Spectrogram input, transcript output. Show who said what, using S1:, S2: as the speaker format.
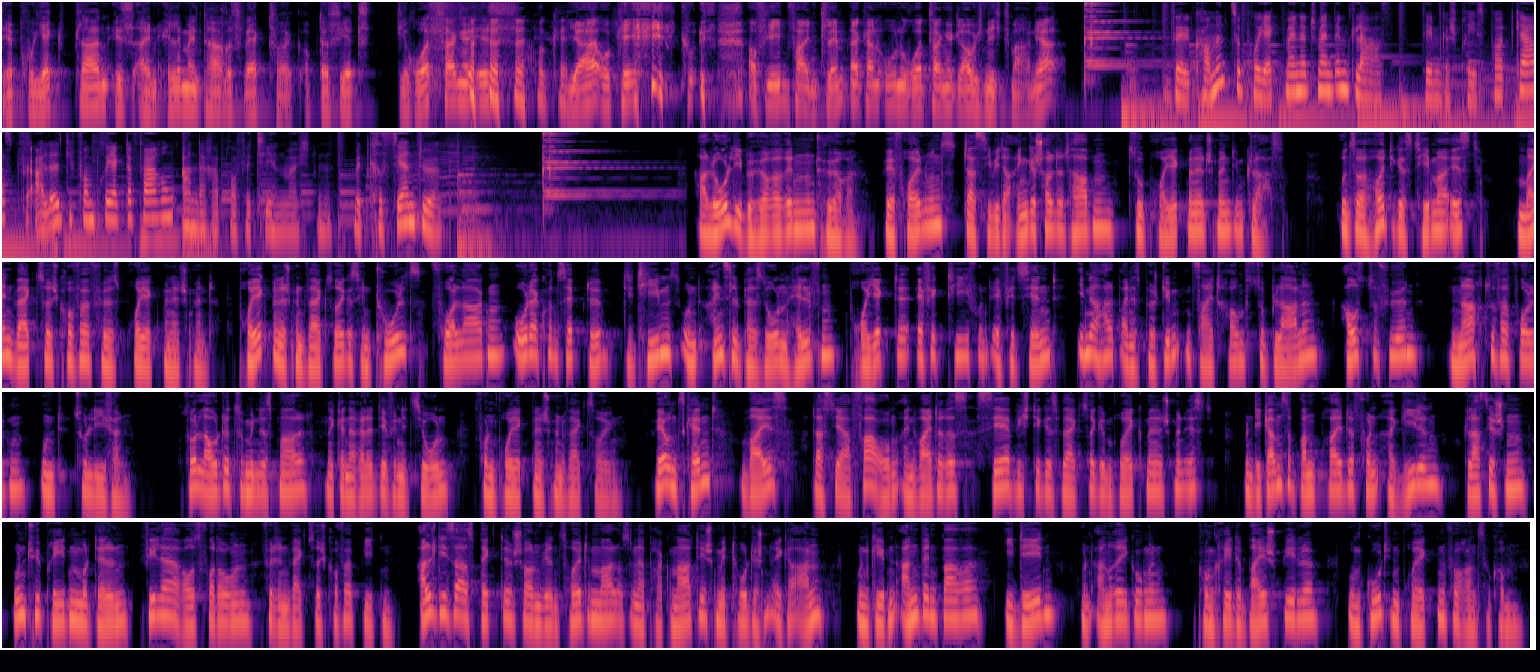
S1: Der Projektplan ist ein elementares Werkzeug. Ob das jetzt die Rohrzange ist, okay. ja, okay. Auf jeden Fall ein Klempner kann ohne Rohrzange, glaube ich, nichts machen, ja?
S2: Willkommen zu Projektmanagement im Glas, dem Gesprächspodcast für alle, die von Projekterfahrung anderer profitieren möchten. Mit Christian Dürk.
S3: Hallo, liebe Hörerinnen und Hörer. Wir freuen uns, dass Sie wieder eingeschaltet haben zu Projektmanagement im Glas. Unser heutiges Thema ist mein Werkzeugkoffer fürs Projektmanagement. Projektmanagement-Werkzeuge sind Tools, Vorlagen oder Konzepte, die Teams und Einzelpersonen helfen, Projekte effektiv und effizient innerhalb eines bestimmten Zeitraums zu planen, auszuführen, nachzuverfolgen und zu liefern. So lautet zumindest mal eine generelle Definition von Projektmanagement-Werkzeugen. Wer uns kennt, weiß, dass die Erfahrung ein weiteres sehr wichtiges Werkzeug im Projektmanagement ist und die ganze Bandbreite von agilen, klassischen und hybriden Modellen viele Herausforderungen für den Werkzeugkoffer bieten. All diese Aspekte schauen wir uns heute mal aus einer pragmatisch-methodischen Ecke an und geben anwendbare Ideen und Anregungen, konkrete Beispiele, um gut in Projekten voranzukommen.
